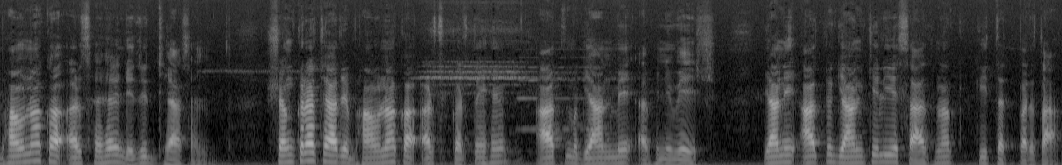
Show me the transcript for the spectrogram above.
भावना का अर्थ है निधिध्यासन। शंकराचार्य भावना का अर्थ करते हैं आत्मज्ञान में अभिनिवेश, यानी आत्मज्ञान के लिए साधना की तत्परता।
